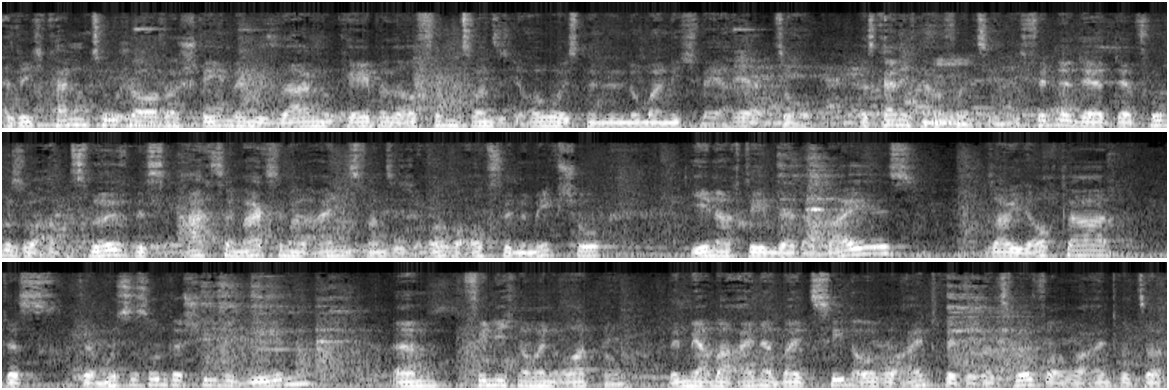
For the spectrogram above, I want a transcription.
also ich kann Zuschauer verstehen, wenn sie sagen, okay, pass auf, 25 Euro ist mir eine Nummer nicht wert. Ja. So, das kann ich nachvollziehen. Ich finde, der, der Fokus so ab 12 bis 18, maximal 21 Euro auch für eine Mixshow, je nachdem wer dabei ist, sage ich auch klar, das, da muss es Unterschiede geben, ähm, finde ich noch in Ordnung. Wenn mir aber einer bei 10 Euro Eintritt oder 12 Euro Eintritt sagt,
